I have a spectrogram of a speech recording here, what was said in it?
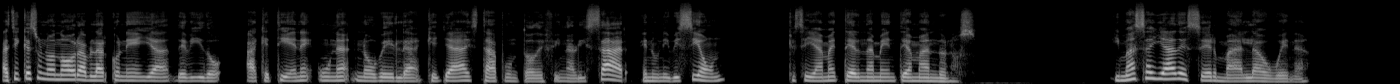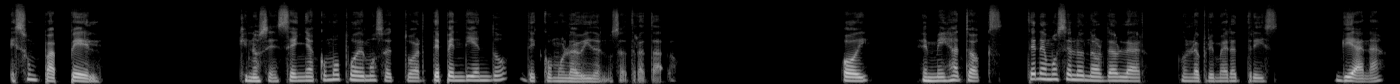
Así que es un honor hablar con ella debido a que tiene una novela que ya está a punto de finalizar en Univisión, que se llama Eternamente Amándonos. Y más allá de ser mala o buena, es un papel que nos enseña cómo podemos actuar dependiendo de cómo la vida nos ha tratado. Hoy, en Mija Talks, tenemos el honor de hablar con la primera actriz, Diana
